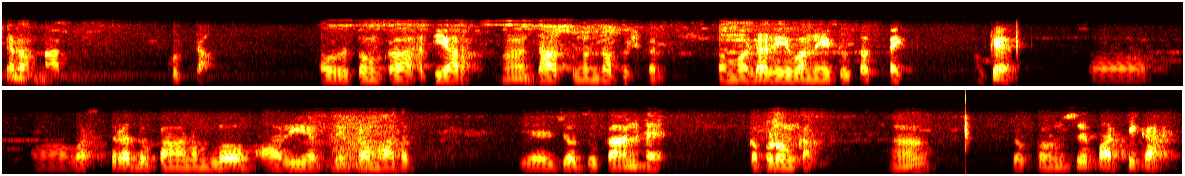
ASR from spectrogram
शर्मनाक कुत्ता। औरतों का हथियारा हाँ, दास नंदा पुष्कर का murder A one A two suspect okay? तो वस्त्र दुकान, हम लोग भारी अग्नि प्रमाद ये जो दुकान है कपड़ों का हाँ तो कौन से पार्टी का है?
